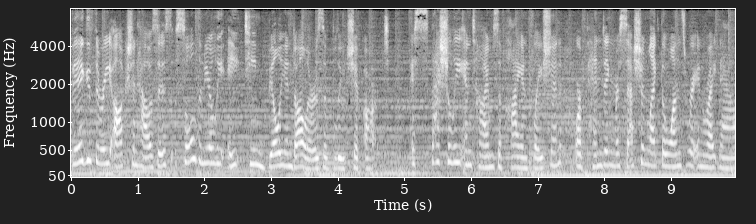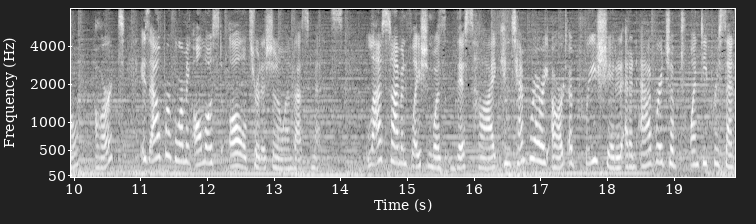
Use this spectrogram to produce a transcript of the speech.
big three auction houses sold nearly $18 billion of blue chip art. Especially in times of high inflation or pending recession like the ones we're in right now, art is outperforming almost all traditional investments. Last time inflation was this high, contemporary art appreciated at an average of 20%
